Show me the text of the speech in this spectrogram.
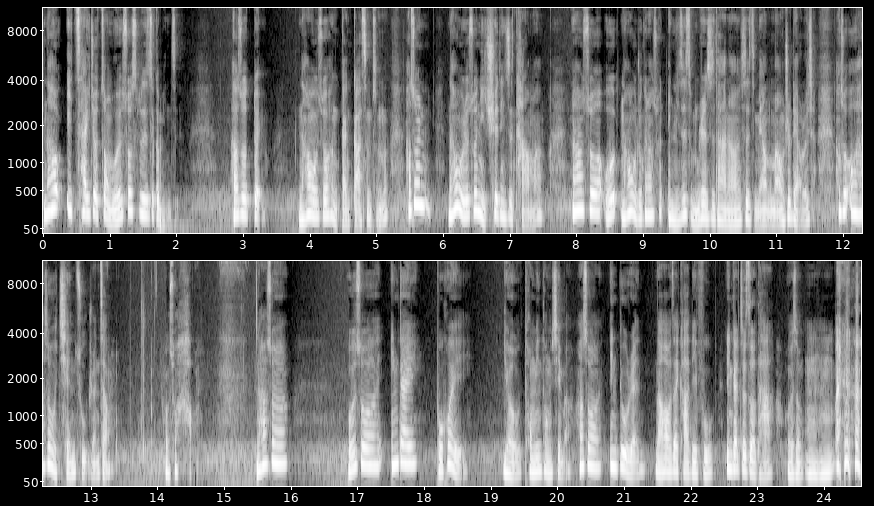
然后一猜就中，我就说是不是这个名字？他说对。然后我说很尴尬什么什么，他说，然后我就说你确定是他吗？然后说我，然后我就跟他说，哎，你是怎么认识他？然后是怎么样的嘛？我就聊了一下，他说，哦，他是我前组员这样。我说好，然后他说，我就说应该不会有同名同姓嘛？他说印度人，然后在卡蒂夫，应该就只有他。我说嗯哼，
